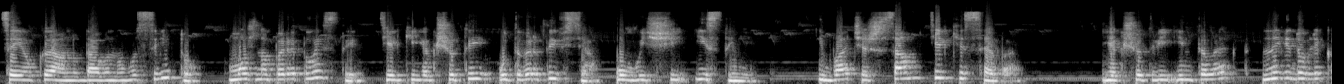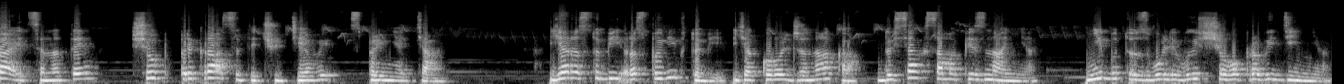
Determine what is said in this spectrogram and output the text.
Цей океан удаваного світу можна переплисти тільки якщо ти утвердився у вищій істині і бачиш сам тільки себе. Якщо твій інтелект не відволікається на те, щоб прикрасити чуттєве сприйняття. Я раз тобі розповів тобі, як король Джанака досяг самопізнання, нібито з волі вищого провидіння,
